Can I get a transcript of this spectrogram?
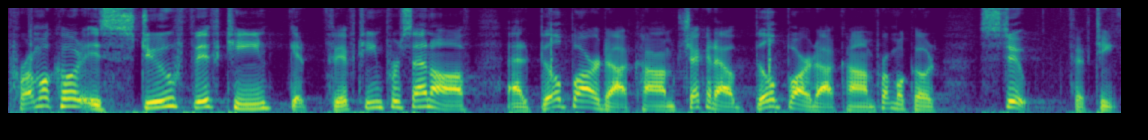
Promo code is STEW15. Get 15% off at builtbar.com. Check it out, builtbar.com. Promo code STEW15.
